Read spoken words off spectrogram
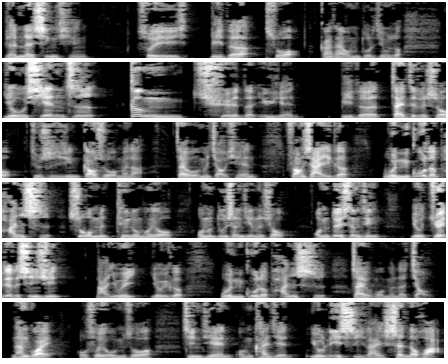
人的性情，所以彼得说：“刚才我们读的经文说，有先知更确的预言。”彼得在这个时候就是已经告诉我们了，在我们脚前放下一个稳固的磐石，是我们听众朋友，我们读圣经的时候，我们对圣经有绝对的信心啊，因为有一个稳固的磐石在我们的脚，难怪我，所以我们说，今天我们看见有历史以来神的话。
